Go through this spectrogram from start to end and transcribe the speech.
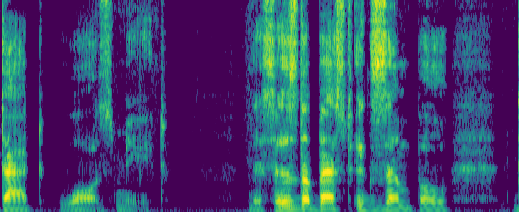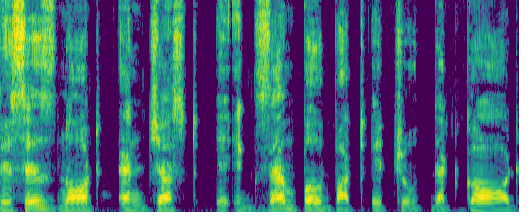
that was made. This is the best example. This is not and just example, but a truth that God,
